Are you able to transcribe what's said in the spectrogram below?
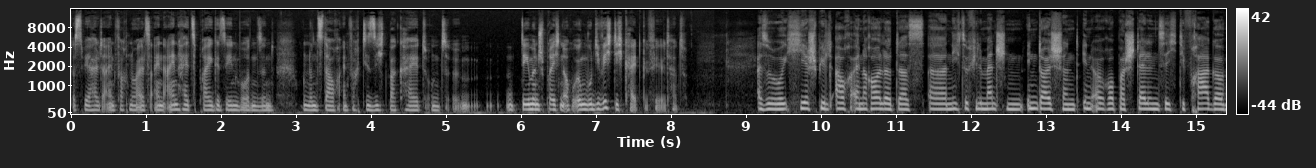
dass wir halt einfach nur als ein Einheitsbrei gesehen worden sind und uns da auch einfach die Sichtbarkeit und ähm, dementsprechend auch irgendwo die Wichtigkeit gefehlt hat. Also hier spielt auch eine Rolle, dass äh, nicht so viele Menschen in Deutschland, in Europa stellen sich die Frage,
